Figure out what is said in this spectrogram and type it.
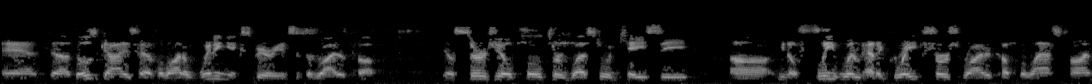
and uh, those guys have a lot of winning experience at the Ryder Cup. You know, Sergio Poulter, Westwood Casey, uh, you know, Fleetwood had a great first Ryder Cup the last time.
